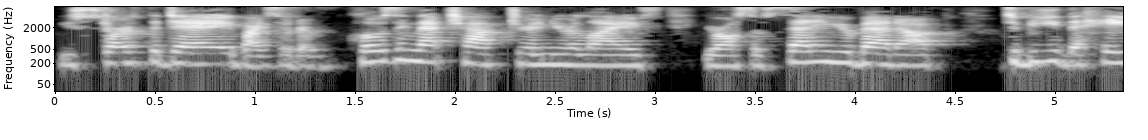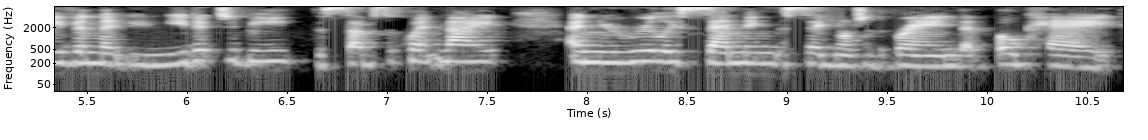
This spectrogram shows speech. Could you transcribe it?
You start the day by sort of closing that chapter in your life. You're also setting your bed up to be the haven that you need it to be the subsequent night. And you're really sending the signal to the brain that, okay,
